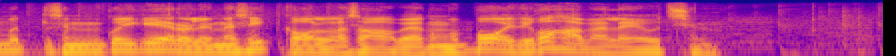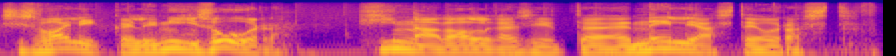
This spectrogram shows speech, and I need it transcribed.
mõtlesin, kui keeruline see ikka olla saab ja kui ma poodi koha peale jõudsin, siis valik oli nii suur, hinnad algasid äh, neljast eurost ja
